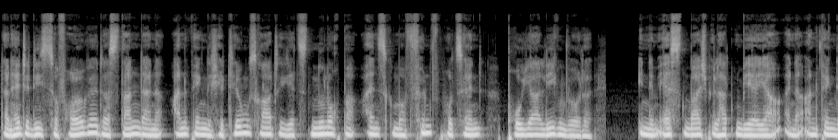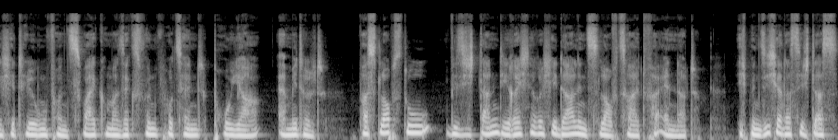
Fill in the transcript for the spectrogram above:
dann hätte dies zur Folge, dass dann deine anfängliche Tilgungsrate jetzt nur noch bei 1,5 Prozent pro Jahr liegen würde. In dem ersten Beispiel hatten wir ja eine anfängliche Tilgung von 2,65 Prozent pro Jahr ermittelt. Was glaubst du, wie sich dann die rechnerische Darlehenslaufzeit verändert? Ich bin sicher, dass sich das,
